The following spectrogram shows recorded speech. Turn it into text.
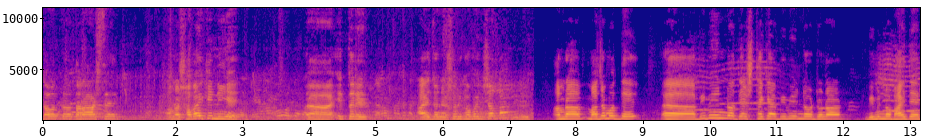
দাওয়াত তারা আসছে। আমরা সবাইকে নিয়ে ইফতারের আয়োজনে শরীর হব ইনশাল্লাহ আমরা মাঝে মধ্যে বিভিন্ন দেশ থেকে বিভিন্ন ডোনার বিভিন্ন ভাইদের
